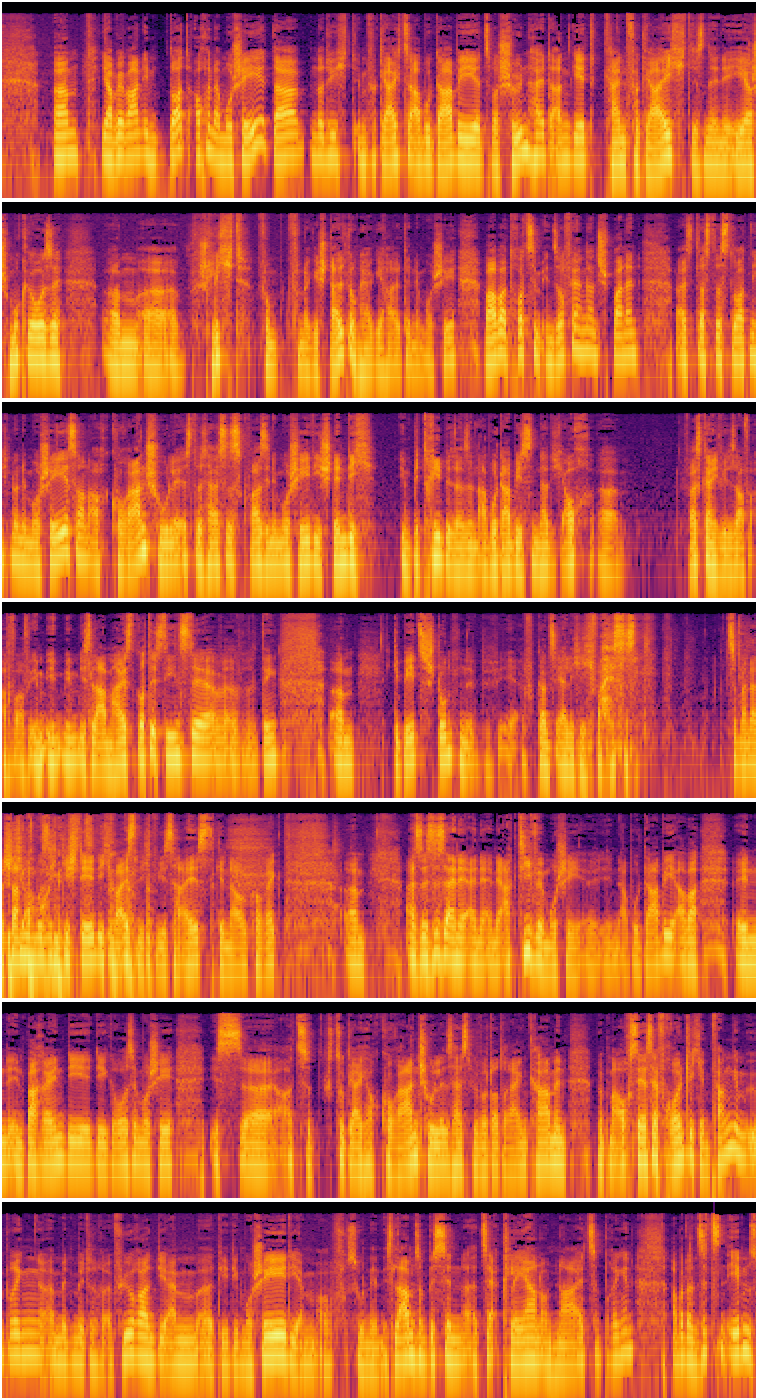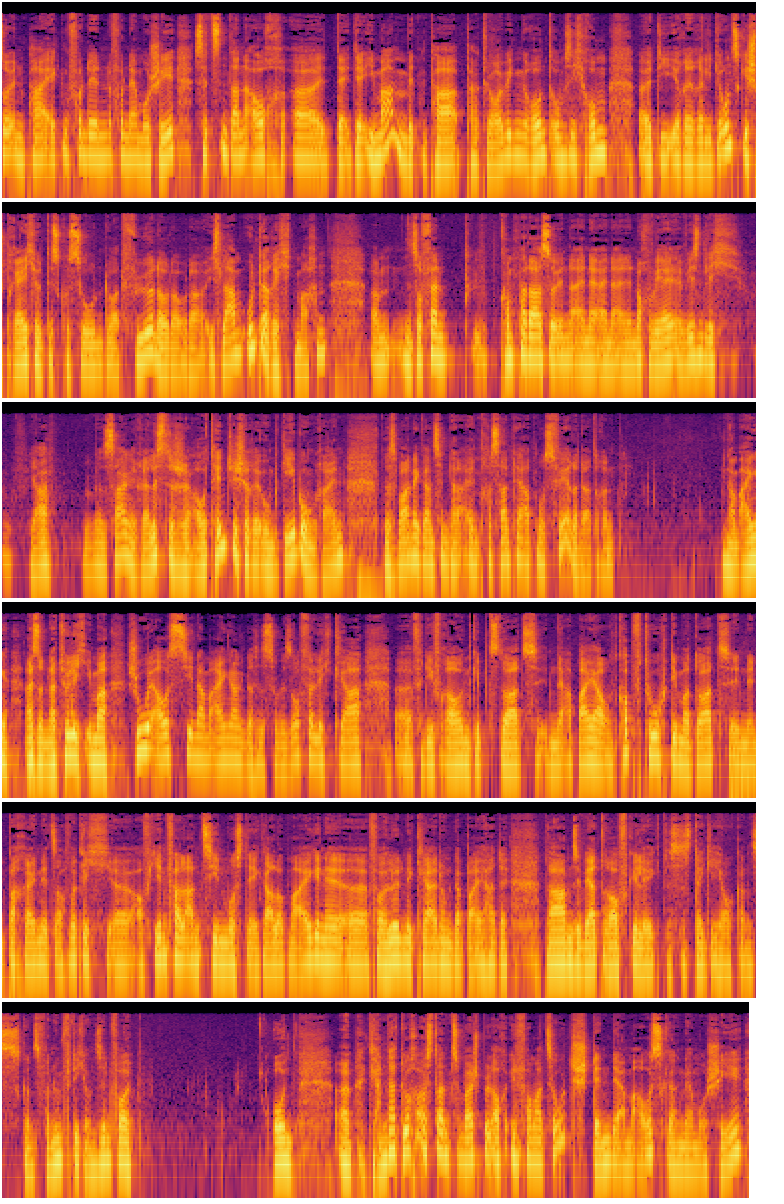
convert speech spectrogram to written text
Ähm, ja, wir waren eben dort auch in der Moschee. Da natürlich im Vergleich zu Abu Dhabi jetzt was Schönheit angeht, kein Vergleich. Das ist eine eher schmucklose, ähm, äh, schlicht vom, von der Gestaltung her gehaltene Moschee. War aber trotzdem insofern ganz spannend, als dass das dort nicht nur eine Moschee, sondern auch Koranschule ist. Das heißt, es ist quasi eine Moschee, die ständig im Betrieb ist. Also in Abu Dhabi sind natürlich auch äh, ich weiß gar nicht, wie das auf, auf, auf im, im Islam heißt, Gottesdienste, äh, Ding, ähm, Gebetsstunden, ganz ehrlich, ich weiß es nicht. Zu meiner Schande ich muss ich nicht. gestehen, ich weiß nicht, wie es heißt, genau, korrekt. Ähm, also es ist eine, eine, eine aktive Moschee in Abu Dhabi, aber in, in Bahrain, die, die große Moschee, ist äh, zu, zugleich auch Koranschule. Das heißt, wie wir dort reinkamen, wird man auch sehr, sehr freundlich empfangen im Übrigen äh, mit, mit Führern, die einem äh, die, die Moschee, die einem auch versuchen, den Islam so ein bisschen äh, zu erklären und nahe zu bringen. Aber dann sitzen eben so in ein paar Ecken von, den, von der Moschee, sitzen dann auch äh, der, der Imam mit ein paar, paar Gläubigen rund um sich rum, äh, die ihre Religionsgespräche und Diskussionen dort führen oder, oder Islamunterricht machen. Ähm, insofern kommt man da so in eine, eine, eine noch wesentlich, ja, wie man sagen, realistische, authentischere Umgebung rein. Das war eine ganz interessante Atmosphäre da drin. Am Eingang, also natürlich immer Schuhe ausziehen am Eingang, das ist sowieso völlig klar. Äh, für die Frauen gibt's dort eine Abaya und Kopftuch, die man dort in den Bahrain jetzt auch wirklich äh, auf jeden Fall anziehen musste, egal ob man eigene äh, verhüllende Kleidung dabei hatte. Da haben sie Wert drauf gelegt. Das ist, denke ich, auch ganz, ganz vernünftig und sinnvoll. Und äh, die haben da durchaus dann zum Beispiel auch Informationsstände am Ausgang der Moschee,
